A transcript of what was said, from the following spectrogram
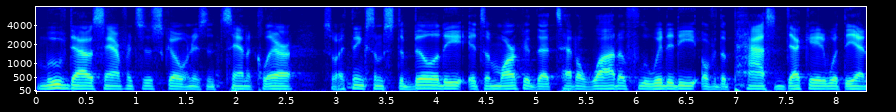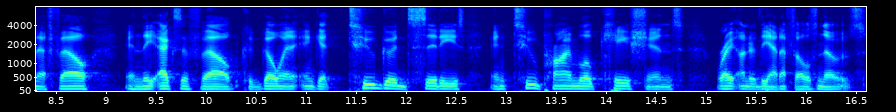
moved out of San Francisco and is in Santa Clara. So I think some stability. It's a market that's had a lot of fluidity over the past decade with the NFL, and the XFL could go in and get two good cities and two prime locations right under the NFL's nose.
